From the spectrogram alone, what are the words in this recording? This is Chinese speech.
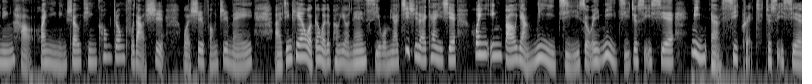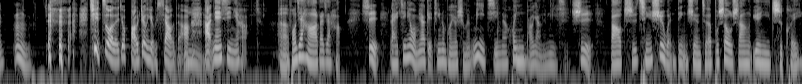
您好，欢迎您收听空中辅导室，我是冯志梅啊、呃。今天我跟我的朋友 Nancy，我们要继续来看一些婚姻保养秘籍。所谓秘籍，就是一些秘啊、呃、secret，就是一些嗯，去做了就保证有效的啊。嗯、好，Nancy 你好，呃，冯姐好，大家好。是，来，今天我们要给听众朋友什么秘籍呢？婚姻保养的秘籍、嗯、是。保持情绪稳定，选择不受伤，愿意吃亏。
